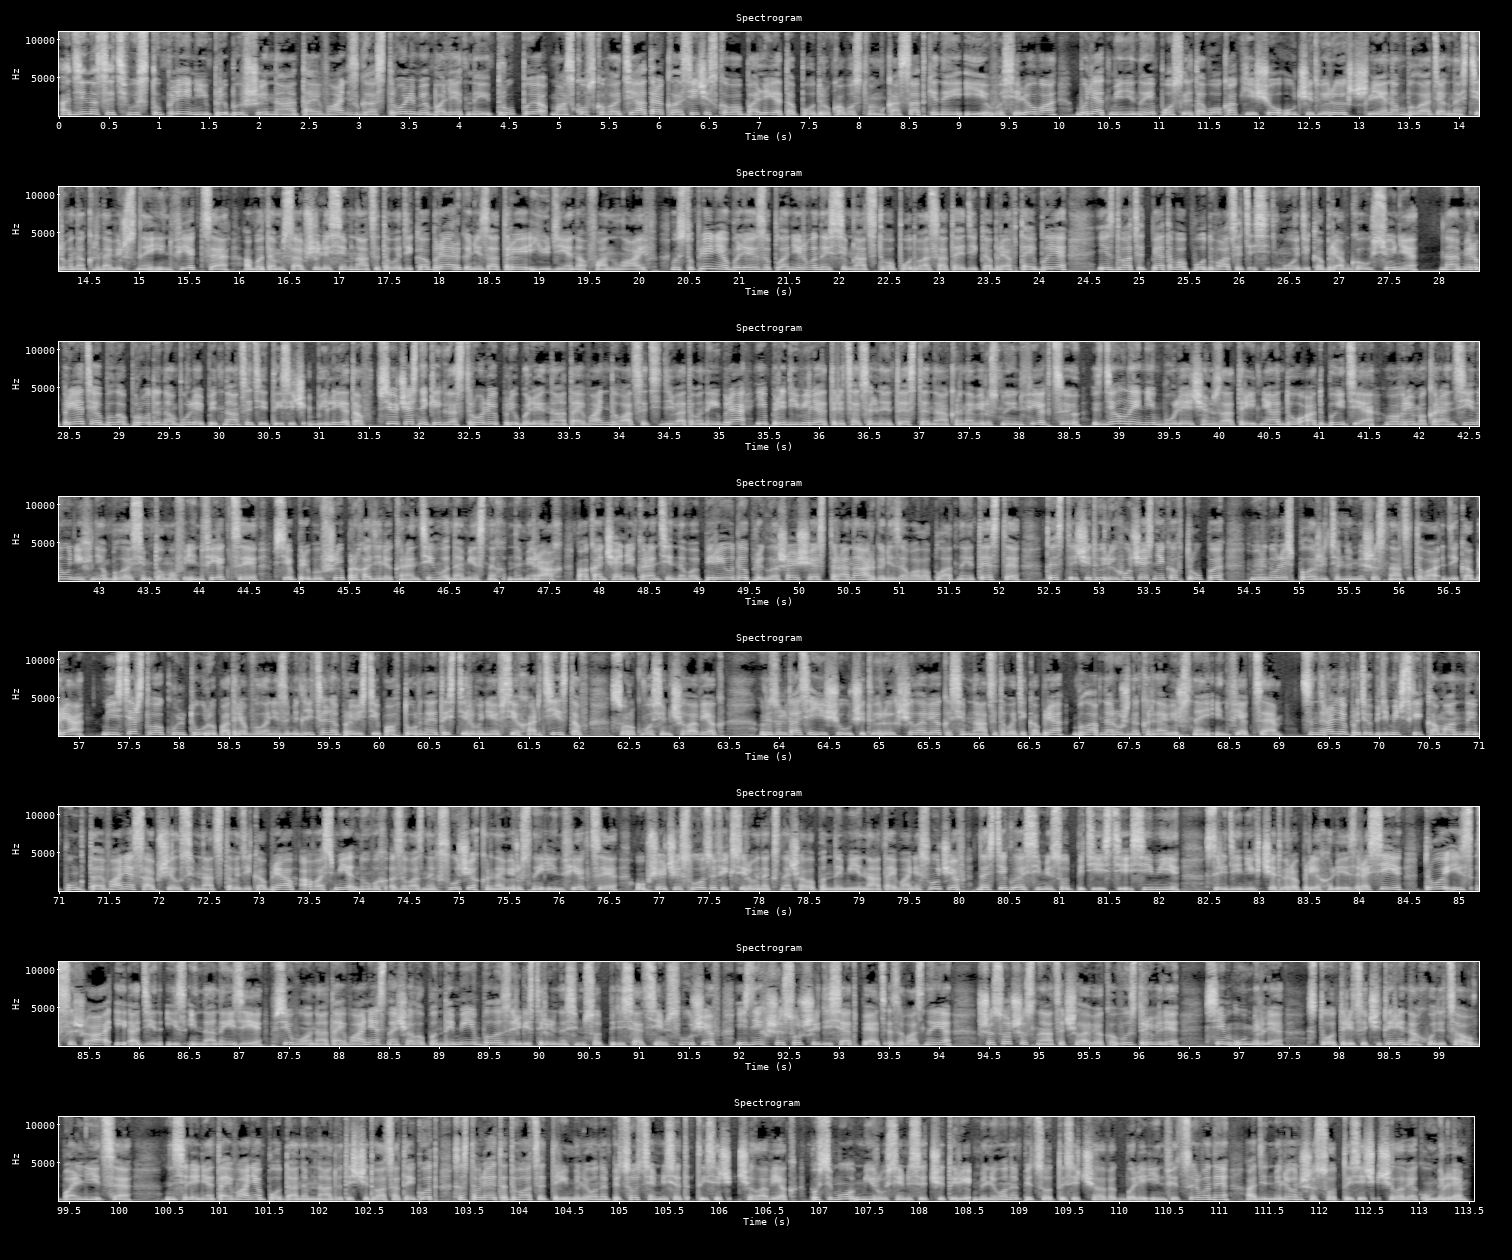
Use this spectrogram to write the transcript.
11 выступлений, прибывшие на Тайвань с гастролями балетные труппы Московского театра классического балета под руководством Касаткиной и Василева были отменены после того, как еще у четверых членов была диагностирована коронавирусная инфекция. Об этом сообщили 17 декабря организаторы UDN Fun Life. Выступления были запланированы с 17 по 20 декабря в Тайбэе и с 25 по 27 декабря в Гаусюне. На мероприятие было продано более 15 тысяч билетов. Все участники гастролей прибыли на Тайвань 29 ноября и предъявили отрицательные тесты на коронавирусную инфекцию, сделанные не более чем за три дня до отбытия. Во время карантина у них не было симптомов инфекции. Все прибывшие проходили карантин в одноместных номерах. По окончании карантинного периода приглашающая сторона организовала платные тесты. Тесты четверых участников труппы вернулись положительными 16 декабря. Министерство культуры потребовала незамедлительно провести повторное тестирование всех артистов – 48 человек. В результате еще у четверых человек 17 декабря была обнаружена коронавирусная инфекция. Центральный противоэпидемический командный пункт Тайваня сообщил 17 декабря о восьми новых завозных случаях коронавирусной инфекции. Общее число зафиксированных с начала пандемии на Тайване случаев достигло 757. Среди них четверо приехали из России, трое из США и один из Индонезии. Всего на Тайване с начала пандемии было зарегистрировано 757 случаев, из них 665 завозные, 616 человек выздоровели, 7 умерли, 134 находятся в больнице. Население Тайваня, по данным на 2020 год, составляет 23 миллиона 570 тысяч человек. По всему миру 74 миллиона 500 тысяч человек были инфицированы, 1 миллион 600 тысяч человек умерли.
